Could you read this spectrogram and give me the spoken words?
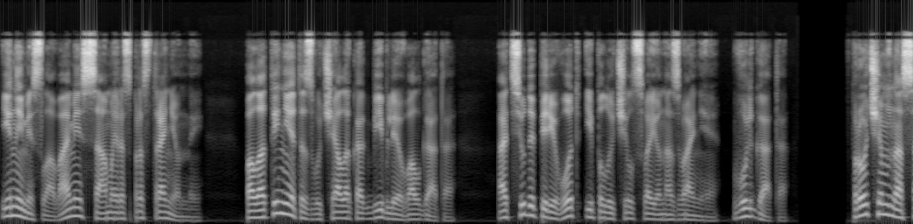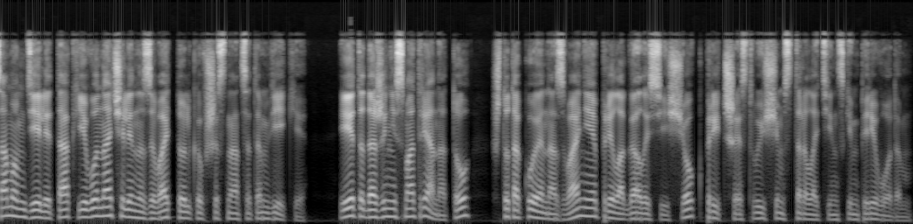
иными словами, самой распространенной. По латыни это звучало как Библия Волгата, отсюда перевод и получил свое название – Вульгата. Впрочем, на самом деле так его начали называть только в XVI веке, и это даже несмотря на то, что такое название прилагалось еще к предшествующим старолатинским переводам.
